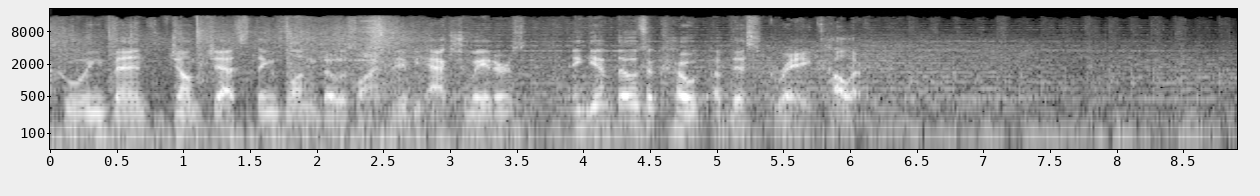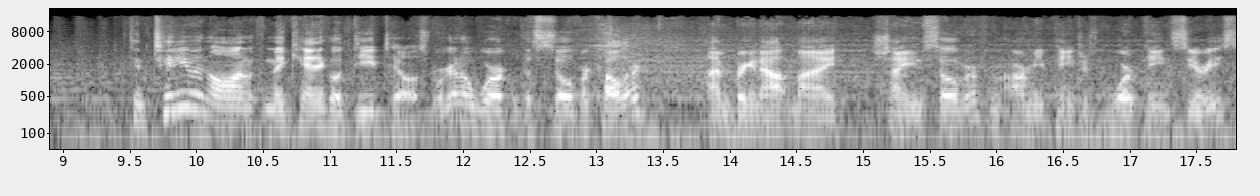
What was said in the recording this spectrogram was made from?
cooling vents, jump jets, things along those lines, maybe actuators, and give those a coat of this gray color. Continuing on with the mechanical details, we're going to work with the silver color. I'm bringing out my Shining Silver from Army Painter's War Paint series.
